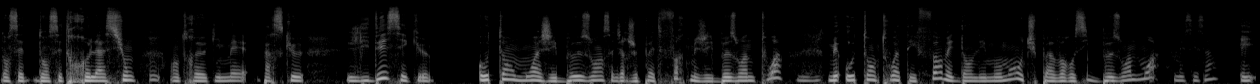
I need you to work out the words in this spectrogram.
dans cette, dans cette relation Mm. entre guillemets. Parce que l'idée, c'est que autant moi, j'ai besoin, c'est-à-dire je peux être forte, mais j'ai besoin de toi. Mais Mais autant toi, tu es fort, mais dans les moments où tu peux avoir aussi besoin de moi. mais c'est ça. Et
